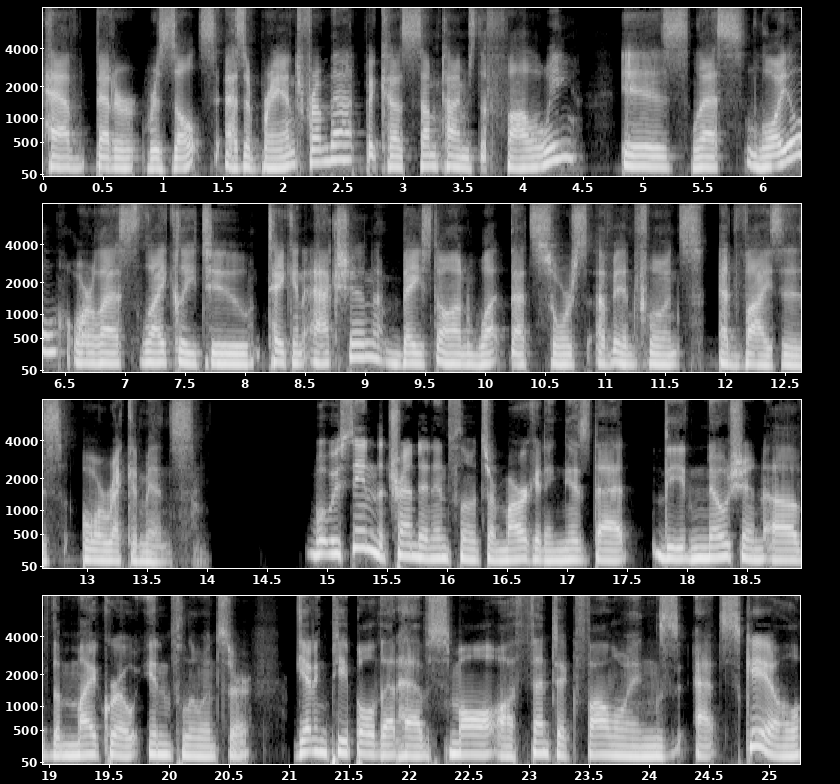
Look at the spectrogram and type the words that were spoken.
have better results as a brand from that because sometimes the following is less loyal or less likely to take an action based on what that source of influence advises or recommends what we've seen the trend in influencer marketing is that the notion of the micro influencer getting people that have small authentic followings at scale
